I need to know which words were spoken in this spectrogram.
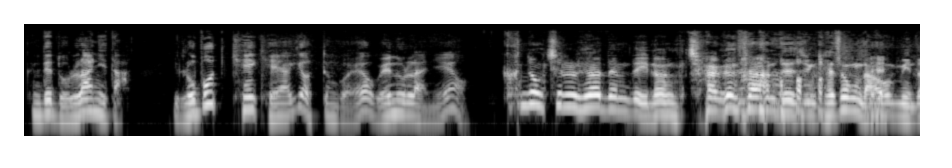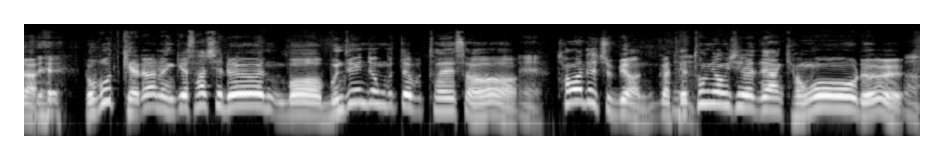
근데 논란이다. 로봇 개 계약이 어떤 거예요? 왜 논란이에요? 큰 정치를 해야 되는데 이런 작은 사안들 지금 계속 네. 나옵니다. 네, 네. 로봇 개라는 게 사실은 뭐 문재인 정부 때부터 해서 네. 청와대 주변, 그러니까 음. 대통령실에 대한 경호를 어.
